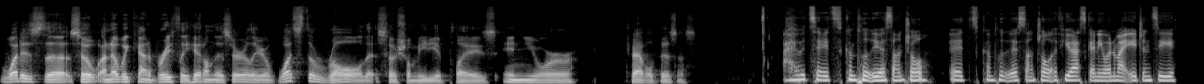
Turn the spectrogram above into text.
What is the so i know we kind of briefly hit on this earlier. What's the role that social media plays in your travel business I would say it's completely essential. It's completely essential. If you ask anyone in my agency,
